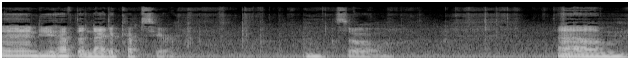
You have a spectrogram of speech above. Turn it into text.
and you have the Knight of Cups here. So, um,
